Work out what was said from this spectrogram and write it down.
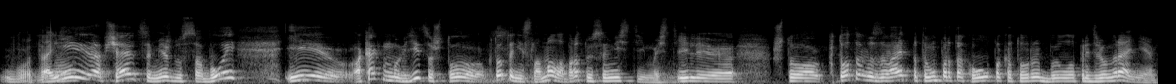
Вот. Ну. Они общаются между собой, и а как нам убедиться, что кто-то не сломал обратную совместимость, или что кто-то вызывает по тому протоколу, по которому был определен ранее.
